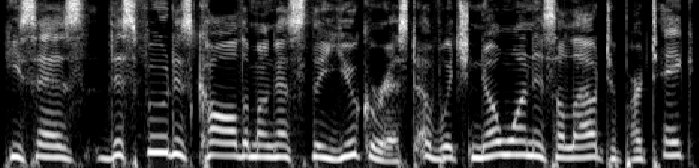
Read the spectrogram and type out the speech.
he says this food is called among us the eucharist of which no one is allowed to partake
